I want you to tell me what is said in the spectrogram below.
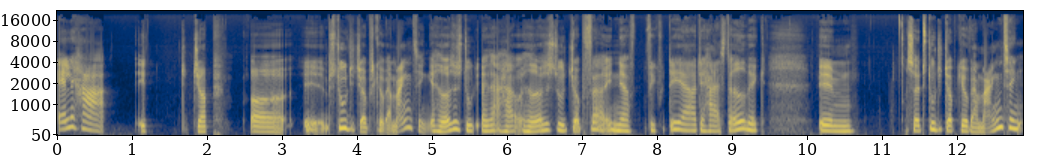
alle har et job, og øh, studiejobs kan jo være mange ting. Jeg havde også et, studie, altså, jeg havde også et studiejob før, inden jeg fik det og det har jeg stadigvæk. Øhm, så et studiejob kan jo være mange ting.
